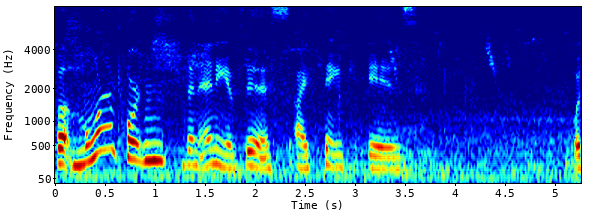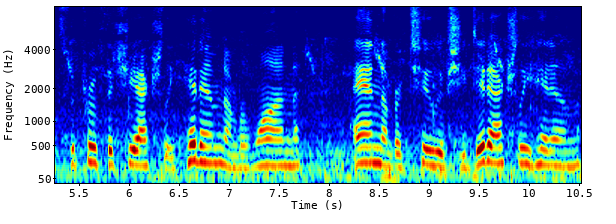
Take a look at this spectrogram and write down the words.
But more important than any of this, I think, is what's the proof that she actually hit him, number one? And number two, if she did actually hit him,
